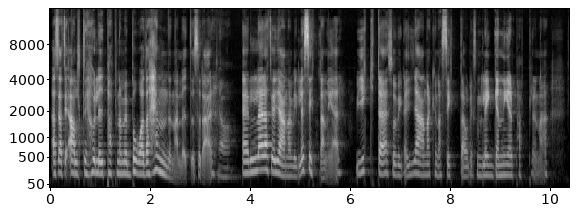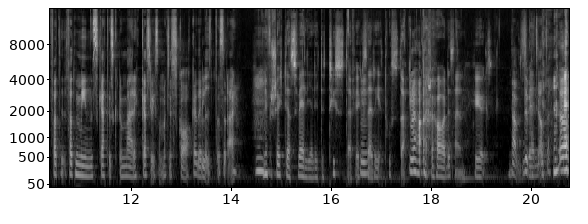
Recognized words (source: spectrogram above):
alltså att jag alltid höll i papperna med båda händerna lite sådär. Ja. Eller att jag gärna ville sitta ner. Gick det så ville jag gärna kunna sitta och liksom lägga ner papperna. För att, för att minska att det skulle märkas liksom att jag skakade lite sådär. Nu försökte jag svälja lite tyst här för jag mm. rethosta. Jaha. Kanske hörde en hög Ja, det vet jag inte. Ja,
